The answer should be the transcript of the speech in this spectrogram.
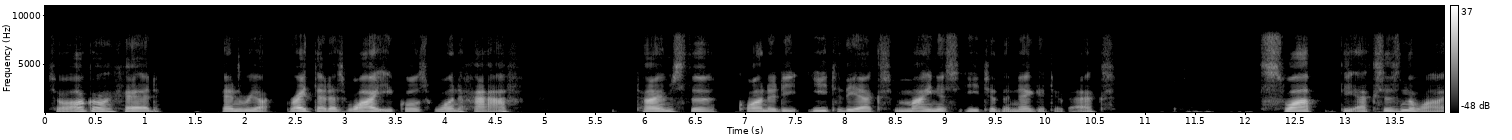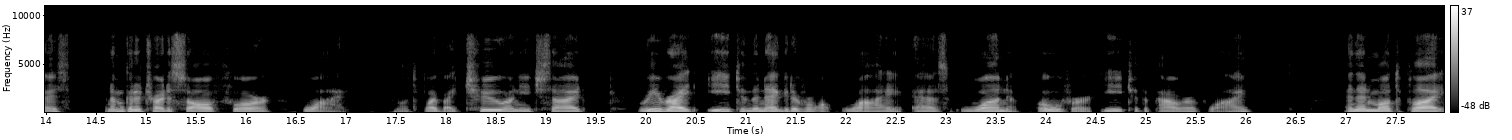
So I'll go ahead and write that as y equals 1 half times the quantity e to the x minus e to the negative x. Swap the x's and the y's, and I'm going to try to solve for y. Multiply by 2 on each side. Rewrite e to the negative y as 1 over e to the power of y. And then multiply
